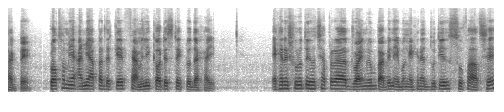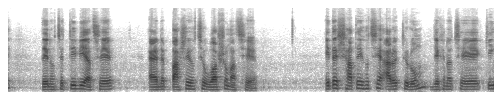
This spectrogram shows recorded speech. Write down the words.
থাকবে। প্রথমে আমি আপনাদেরকে ফ্যামিলি কটেজটা একটু দেখাই। এখানে শুরুতেই হচ্ছে আপনারা ড্রয়িং রুম পাবেন, এবং এখানে দুটি সোফা আছে দেন হচ্ছে টিভি আছে অ্যান্ড পাশে হচ্ছে ওয়াশরুম আছে। এটার সাথেই হচ্ছে আরও একটি রুম যেখানে হচ্ছে কিং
